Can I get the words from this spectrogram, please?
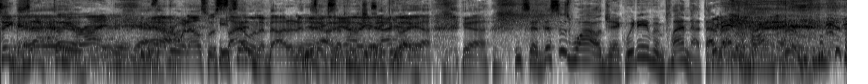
question. exactly right. Because Yeah. everyone else was He said- silent about it, and Yeah, except yeah, for Jake. exactly. Yeah, yeah, yeah. He said, "This is wild, Jake. We didn't even plan that. That rat was ran through,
